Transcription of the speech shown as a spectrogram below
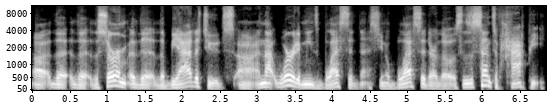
uh, the the the sermon, the the beatitudes, uh, and that word it means blessedness. You know, blessed are those. There's a sense of happy.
